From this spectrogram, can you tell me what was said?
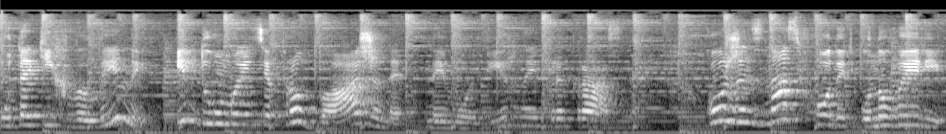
У такі хвилини і думається про бажане, неймовірне і прекрасне. Кожен з нас входить у новий рік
